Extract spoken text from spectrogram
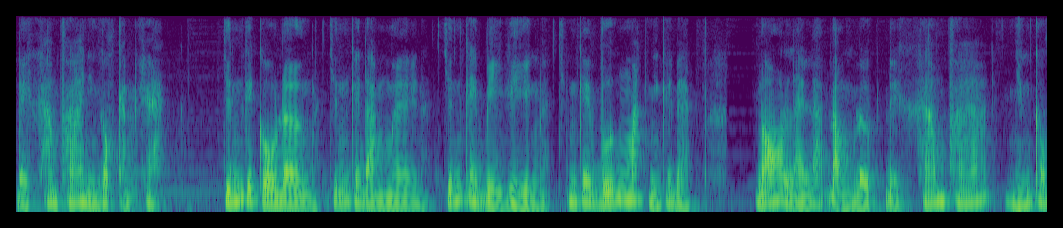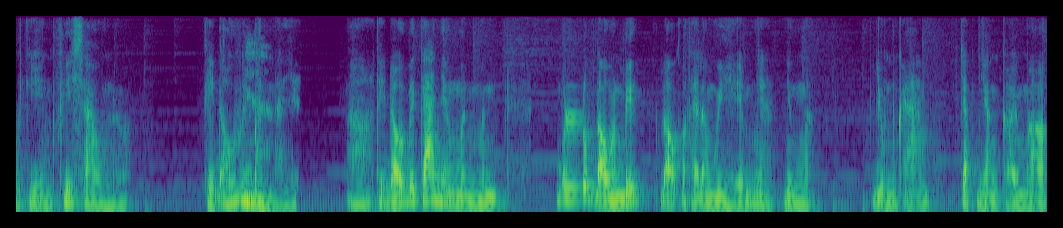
để khám phá những góc cạnh khác. Chính cái cô đơn chính cái đam mê chính cái bị ghiền chính cái vướng mắc những cái đẹp nó lại là động lực để khám phá những câu chuyện phía sau nữa. Thì đối với yeah. mình là vậy đó, thì đối với cá nhân mình mình lúc đầu mình biết đó có thể là nguy hiểm nha, nhưng mà dũng cảm, chấp nhận, cởi mở.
